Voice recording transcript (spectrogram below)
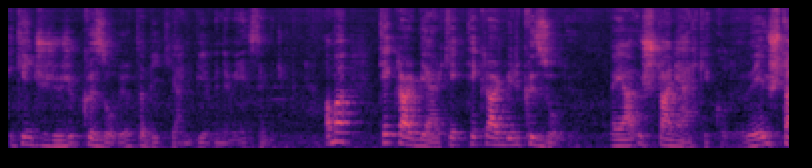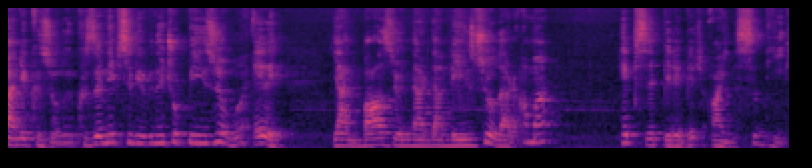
İkinci çocuk kız oluyor. Tabii ki yani birbirine benzemeyecek. Ama tekrar bir erkek, tekrar bir kız oluyor. Veya üç tane erkek oluyor. Veya üç tane kız oluyor. Kızların hepsi birbirine çok benziyor mu? Evet. Yani bazı yönlerden benziyorlar ama hepsi birebir aynısı değil.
